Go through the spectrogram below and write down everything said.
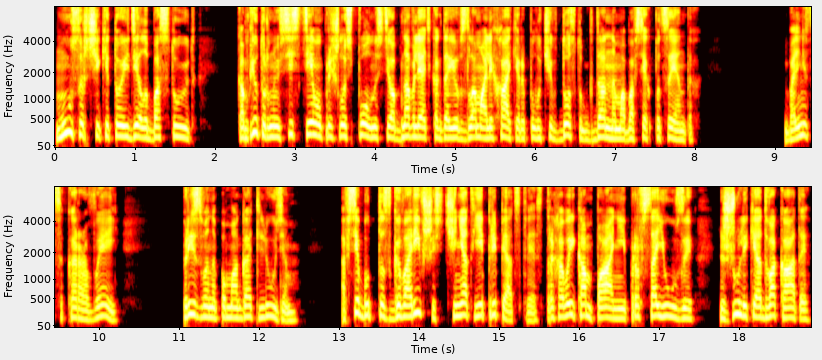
Мусорщики то и дело бастуют. Компьютерную систему пришлось полностью обновлять, когда ее взломали хакеры, получив доступ к данным обо всех пациентах. Больница Каравей — призвана помогать людям, а все, будто сговорившись, чинят ей препятствия. Страховые компании, профсоюзы, жулики-адвокаты.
